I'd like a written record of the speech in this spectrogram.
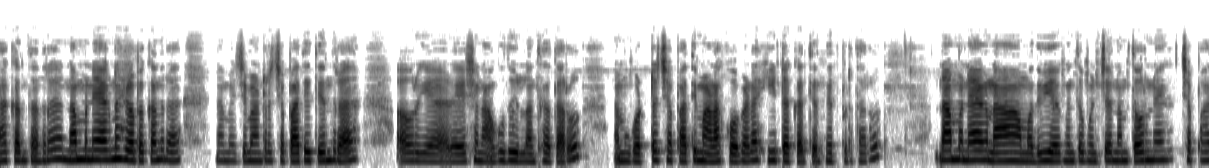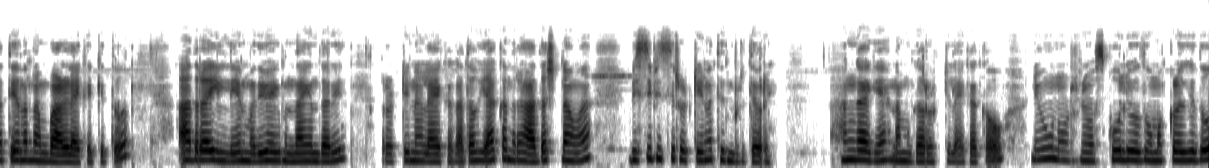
ಯಾಕಂತಂದ್ರೆ ನಮ್ಮ ಮನ್ಯಾಗನ ಹೇಳ್ಬೇಕಂದ್ರೆ ನಮ್ಮ ಯಜಮಾನ್ರು ಚಪಾತಿ ತಿಂದ್ರೆ ಅವ್ರಿಗೆ ರೇಷನ್ ಆಗೋದು ಇಲ್ಲ ಅಂತ ಹೇಳ್ತಾರೆ. ನಮ್ಗೆ ಒಟ್ಟು ಚಪಾತಿ ಮಾಡೋಕ್ಕೆ ಹೋಗಬೇಡ ಹೀಟ್ ಆಕತಿ ಅಂತ ನಿಂತ್ಬಿಡ್ತಾರೆ. ನಮ್ಮ ಮನ್ಯಾಗ ನಾ ಮದ್ವೆ ಆಗೋಕ್ಕಿಂತ ಮುಂಚೆ ನಮ್ಮ ತವ್ರು ಮನ್ಯಾಗ ಚಪಾತಿ ಅಂದ್ರೆ ನಂಗೆ ಭಾಳ ಲೈಕ್ ಆಕಿತ್ತು. ಆದ್ರೆ ಇಲ್ಲೇನು ಮದುವೆ ಆಗಿ ಬಂದಾಗಿಂದ ರೀ ರೊಟ್ಟಿನ ಲಾಯಕ್ ಆಗತ್ತವೆ. ಯಾಕಂದ್ರೆ ಆದಷ್ಟು ನಾವು ಬಿಸಿ ಬಿಸಿ ರೊಟ್ಟಿನ ತಿಂದ್ಬಿಡ್ತೇವೆ ರೀ ಹಾಗಾಗಿ ನಮ್ಗೆ ರೊಟ್ಟಿ ಲೈಕ್ ಆಕ್ಕವೆ ನೀವು ನೋಡಿರಿ ನೀವು ಸ್ಕೂಲಿದು ಮಕ್ಳಿಗಿದು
